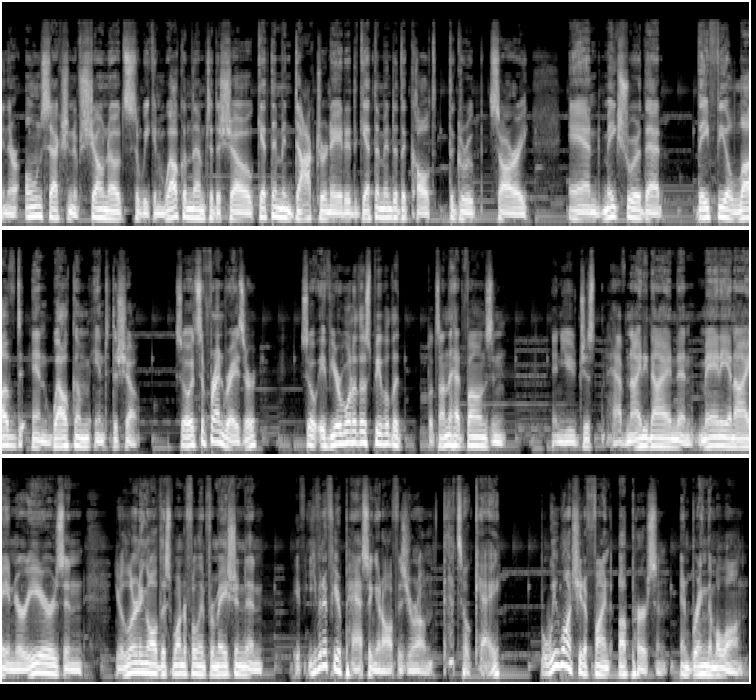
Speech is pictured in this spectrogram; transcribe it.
in their own section of show notes so we can welcome them to the show, get them indoctrinated, get them into the cult, the group, sorry, and make sure that they feel loved and welcome into the show. So it's a friend raiser. So if you're one of those people that puts on the headphones and and you just have 99 and Manny and I in your ears and you're learning all this wonderful information and if even if you're passing it off as your own, that's okay. But we want you to find a person and bring them along.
